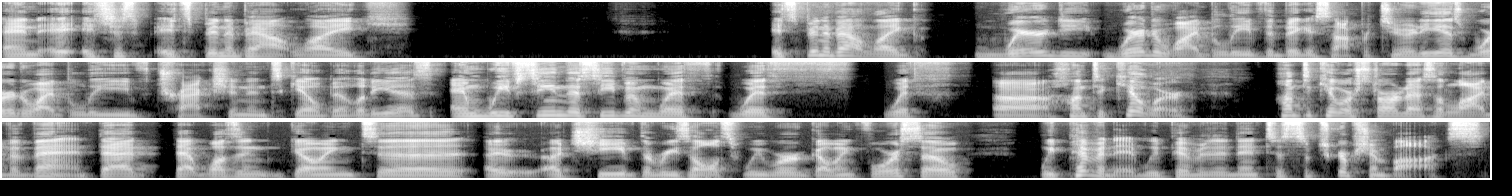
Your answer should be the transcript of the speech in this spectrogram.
and it, it's just it's been about like it's been about like where do you, where do I believe the biggest opportunity is? Where do I believe traction and scalability is? And we've seen this even with with with uh, Hunt a Killer. Hunt a Killer started as a live event that that wasn't going to uh, achieve the results we were going for, so we pivoted. We pivoted into subscription box.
